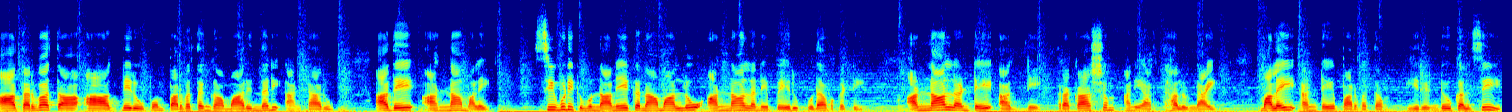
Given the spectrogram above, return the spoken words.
ఆ తర్వాత ఆ అగ్ని రూపం పర్వతంగా మారిందని అంటారు. అదే అన్నామలై. శివుడికి ఉన్న అనేక నామాల్లో అన్నాల్ అనే పేరు కూడా ఒకటి. అన్నాల్ అంటే అగ్ని ప్రకాశం అని అర్థాలున్నాయి. మలై అంటే పర్వతం. ఈ రెండూ కలిసి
